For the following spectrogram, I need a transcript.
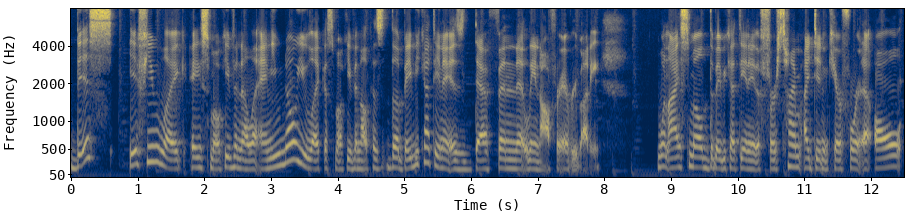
This if you like a smoky vanilla and you know you like a smoky vanilla because the baby cat DNA is definitely not for everybody. When I smelled the baby cat DNA the first time, I didn't care for it at all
